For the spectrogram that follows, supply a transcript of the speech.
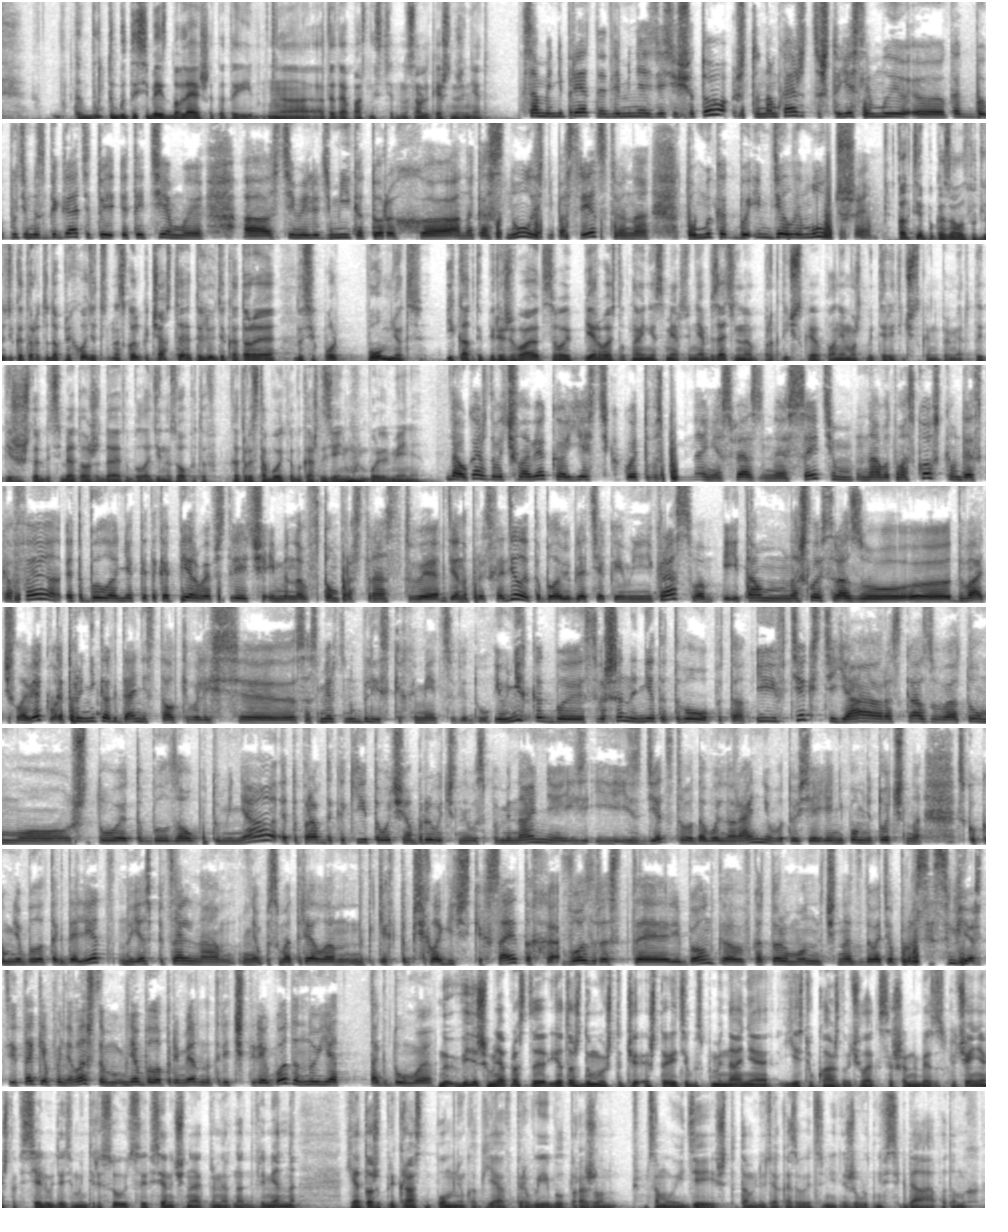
как будто бы ты себя избавляешь от этой, э, от этой опасности. На самом деле, конечно же, нет. Самое неприятное для меня здесь еще то, что нам кажется, что если мы э, как бы будем избегать этой, этой темы э, с теми людьми, которых э, она коснулась непосредственно, то мы как бы им делаем лучше. Как тебе показалось, вот люди, которые туда приходят, насколько часто это люди, которые до сих пор помнят и как-то переживают свое первое столкновение с смертью. Не обязательно практическое, а вполне может быть теоретическое, например. Ты пишешь, что для тебя тоже, да, это был один из опытов, который с тобой как бы каждый день, более-менее. Да, у каждого человека есть какое-то воспоминание, связанное с этим. На вот московском ДС-кафе это была некая такая первая встреча именно в том пространстве, где она происходила. Это была библиотека имени Некрасова. И там нашлось сразу э, два человека, которые никогда не сталкивались э, со смертью, ну, близких имеется в виду. И у них как бы совершенно нет этого опыта. И в тексте я рассказываю о том, что это был за опыт у меня. Это, правда, какие-то очень обрывочные воспоминания из, из детства, довольно раннего. То есть я, я не помню точно, сколько мне было тогда лет, но я специально посмотрела на каких-то психологических сайтах возраст э, ребенка, в котором он начинает задавать вопросы о смерти. И так я поняла, что мне было примерно 3-4 года. Ну, я так думаю. Ну, видишь, у меня просто... Я тоже думаю, что, что эти воспоминания есть у каждого человека совершенно без исключения, что все люди этим интересуются, и все начинают примерно одновременно. Я тоже прекрасно помню, как я впервые был поражен самой идеей, что там люди, оказывается, не, живут не всегда, а потом, их,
